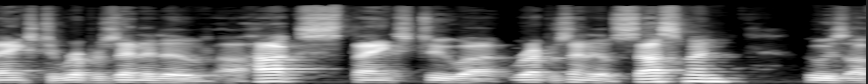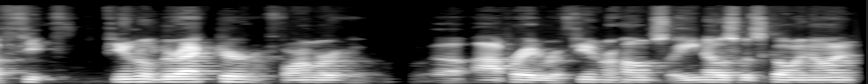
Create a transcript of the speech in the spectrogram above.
thanks to Representative uh, Hux, thanks to uh, Representative Sussman, who is a f- funeral director, former uh, operator of funeral home, so he knows what's going on.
